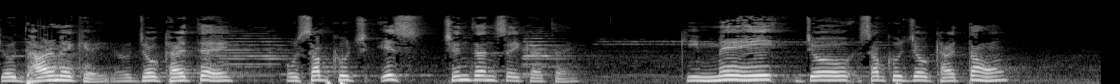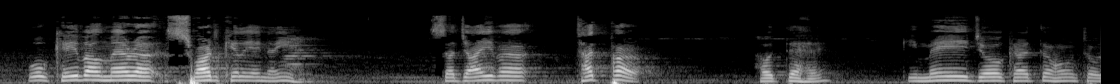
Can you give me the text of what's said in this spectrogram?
जो धार्मिक है, जो कहते हैं वो सब कुछ इस चिंतन से करते हैं कि मैं जो सब कुछ जो करता हूँ, वो केवल मेरा स्वार्थ के लिए नहीं है। सजाइव तत्पर होते हैं कि मैं जो करता हूँ तो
